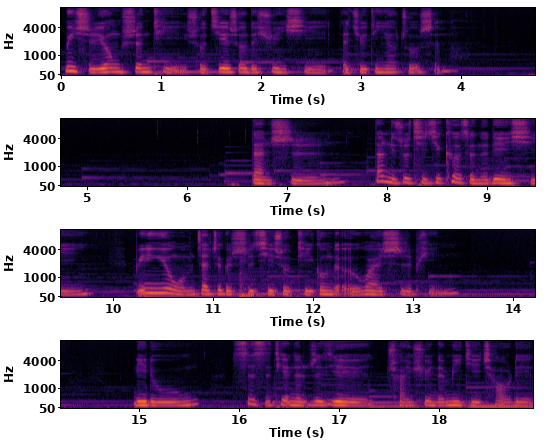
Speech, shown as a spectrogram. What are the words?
并使用身体所接收的讯息来决定要做什么。但是，当你做奇迹课程的练习，并应用我们在这个时期所提供的额外视频，例如四十天的日夜传讯的密集操练，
